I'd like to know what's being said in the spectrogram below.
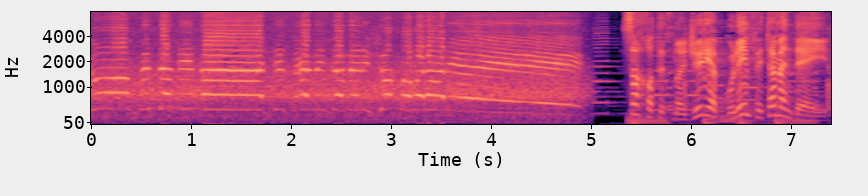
جول في الدقيقة تسعة من زمن الشوط الأولاني. سقطت نيجيريا بجولين في 8 دقايق.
